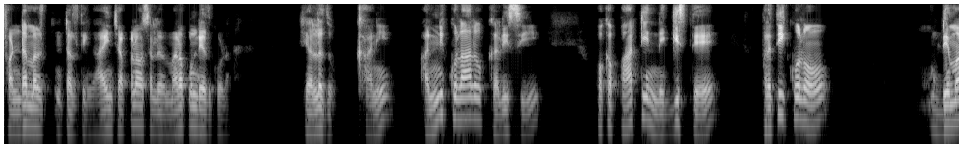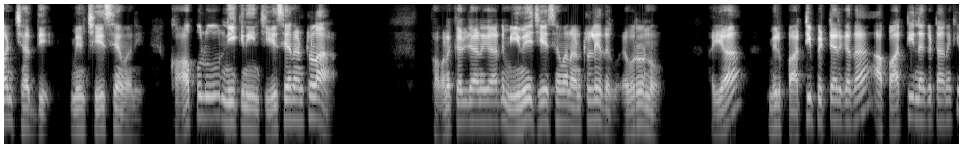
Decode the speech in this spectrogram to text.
ఫండమెంటల్ థింగ్ ఆయన చెప్పనవసరం లేదు మనకు ఉండేది కూడా. వెళ్ళదు కానీ అన్ని కులాలు కలిసి ఒక పార్టీ నెగ్గిస్తే ప్రతి కులం డిమాండ్ చేద్ది మేము చేసామని. కాపులు నీకు నేను చేశానంటలా. పవన్ కళ్యాణ్ గారిని మేమే చేసామని అంటలేదు ఎవరూనూ. అయ్యా మీరు పార్టీ పెట్టారు కదా ఆ పార్టీ నెగ్గటానికి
